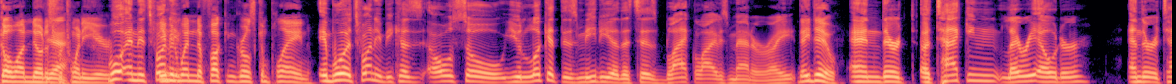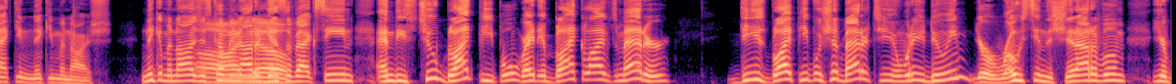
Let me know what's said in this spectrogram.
go unnoticed Yeah. for 20 years. Well, and it's funny. even when the fucking girls complain. it, well, it's funny because also you look at this media that says Black Lives Matter, right? They do. And they're attacking Larry Elder and they're attacking Nicki Minaj. Nicki Minaj is Oh, coming out against the vaccine, and these two black people, right? If Black Lives Matter, these black people should matter to you. And what are you doing? You're roasting the shit out of them. You're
